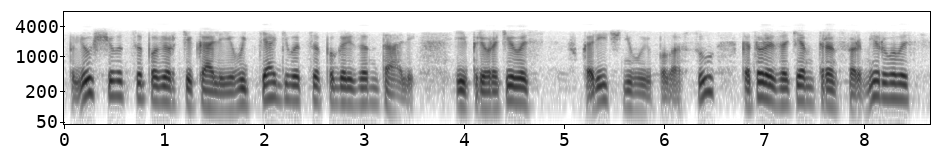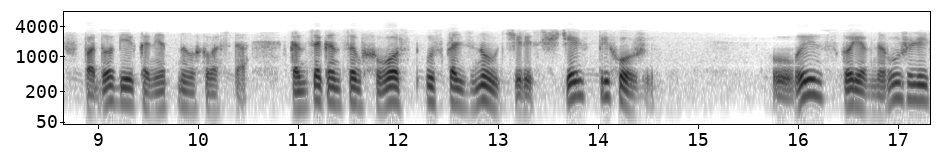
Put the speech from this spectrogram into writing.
сплющиваться по вертикали и вытягиваться по горизонтали, и превратилось в коричневую полосу, которая затем трансформировалась в подобие кометного хвоста. В конце концов хвост ускользнул через щель в прихожую. Увы, вскоре обнаружились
